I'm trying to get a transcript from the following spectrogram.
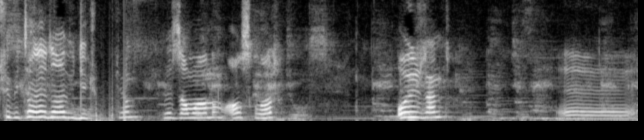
Şu bir tane daha video çekeceğim ve zamanım az var. O yüzden eee,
